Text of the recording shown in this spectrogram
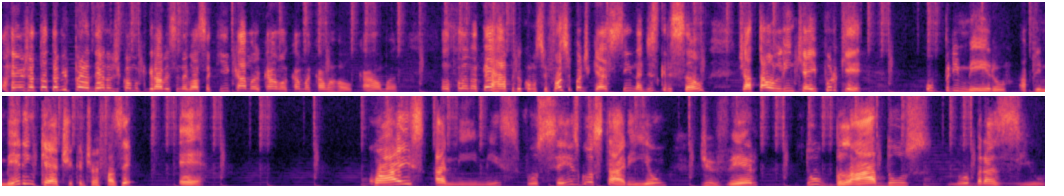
Aí eu já tô até me perdendo de como que grava esse negócio aqui. Calma, calma, calma, calma, Raul, calma. Tô falando até rápido, como se fosse podcast, sim, na descrição. Já tá o link aí, por quê? O primeiro, a primeira enquete que a gente vai fazer é quais animes vocês gostariam de ver dublados no Brasil?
